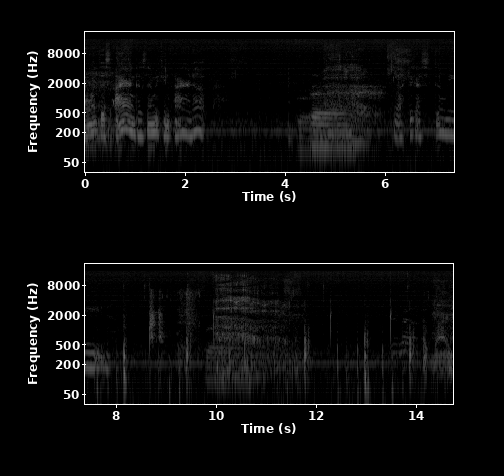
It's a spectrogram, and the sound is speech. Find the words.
I want this iron because then we can iron up. I think I still need. Oh darn.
